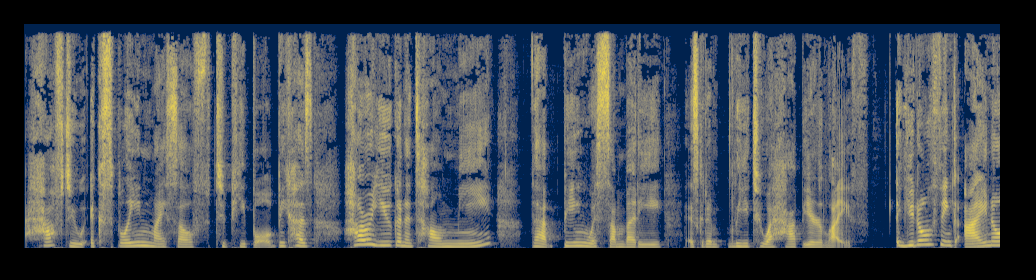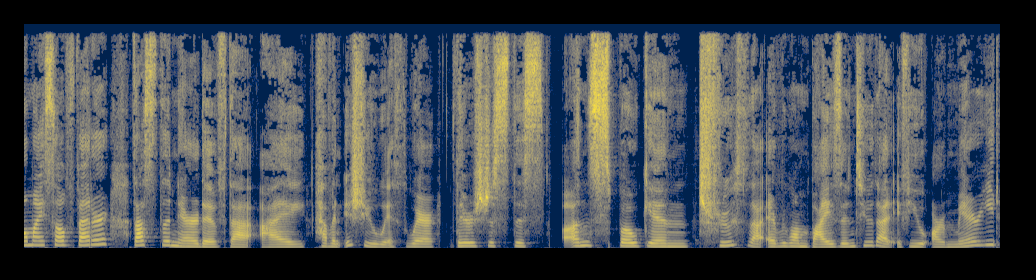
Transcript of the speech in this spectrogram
have to explain myself to people because how are you going to tell me that being with somebody is going to lead to a happier life? You don't think I know myself better? That's the narrative that I have an issue with, where there's just this unspoken truth that everyone buys into that if you are married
